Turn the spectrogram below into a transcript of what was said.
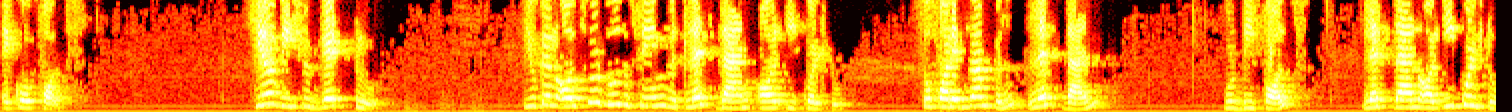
echo false. Here we should get true. You can also do the same with less than or equal to. So for example, less than would be false, less than or equal to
